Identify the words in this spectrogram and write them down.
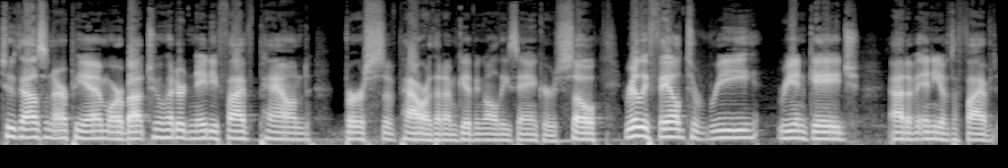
2000 RPM or about 285 pound bursts of power that I'm giving all these anchors. So really failed to re re engage out of any of the five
